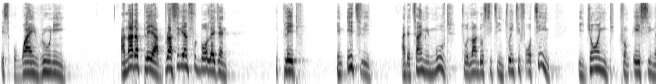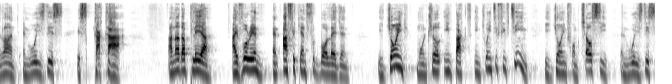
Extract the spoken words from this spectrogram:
It's Wayne Rooney. Another player, Brazilian football legend. He played in Italy. At the time he moved to Orlando City in 2014, he joined from AC Milan. And who is this? It's Kaká. Another player, Ivorian and African football legend. He joined Montreal Impact in 2015. He joined from Chelsea. And who is this?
